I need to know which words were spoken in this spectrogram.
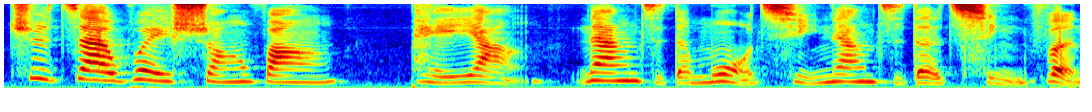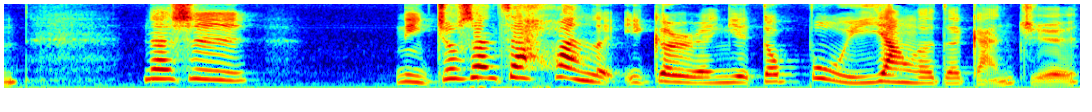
去在为双方培养那样子的默契，那样子的情分。那是你就算再换了一个人，也都不一样了的感觉。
